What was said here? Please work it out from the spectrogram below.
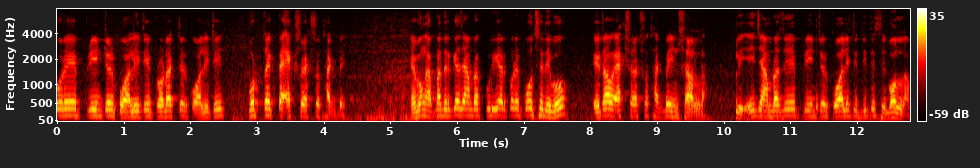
করে প্রিন্টের কোয়ালিটি প্রোডাক্টের কোয়ালিটি প্রত্যেকটা একশো একশো থাকবে। এবং আপনাদেরকে যে আমরা কুরিয়ার করে পৌঁছে দেব, এটাও একশো একশো থাকবে ইনশাআল্লাহ। এই যে আমরা যে প্রিন্টের কোয়ালিটি দিতেছি, বললাম,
